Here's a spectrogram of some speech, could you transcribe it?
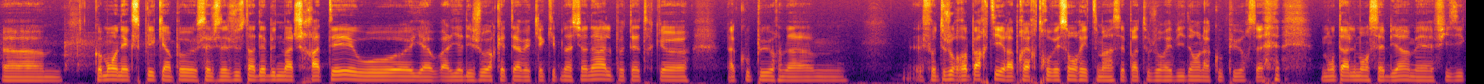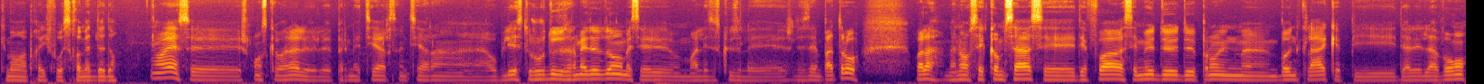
comment on explique un peu? C'est juste un début de match raté où il y, a, il y a des joueurs qui étaient avec l'équipe nationale. Peut-être que la coupure n'a il faut toujours repartir après retrouver son rythme. Hein. C'est pas toujours évident la coupure. Mentalement c'est bien, mais physiquement après il faut se remettre dedans. Ouais, je pense que voilà, le, le premier tiers, c'est un tiers à oublier. C'est toujours de se remettre dedans, mais moi les excuses, les, je les aime pas trop. Voilà, maintenant c'est comme ça. Des fois c'est mieux de, de prendre une, bonne claque et puis d'aller l'avant.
